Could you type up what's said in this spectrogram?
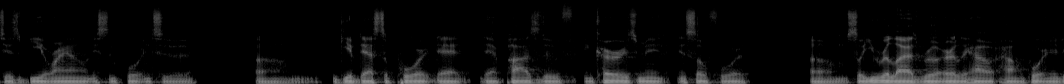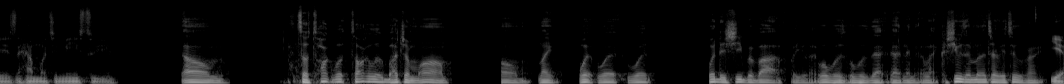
just be around. It's important to um, give that support, that that positive encouragement, and so forth. Um, so you realize real early how how important it is and how much it means to you. Um, so talk about, talk a little about your mom. Um, like what what what what did she provide for you? Like what was what was that dynamic like? Cause she was in the military too, right? Yeah.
